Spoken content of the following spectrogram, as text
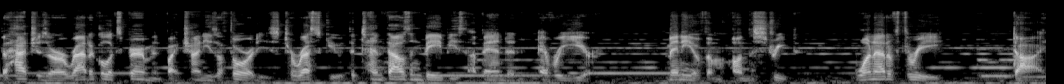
The hatches are a radical experiment by Chinese authorities to rescue the 10,000 babies abandoned every year, many of them on the street. One out of three die.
